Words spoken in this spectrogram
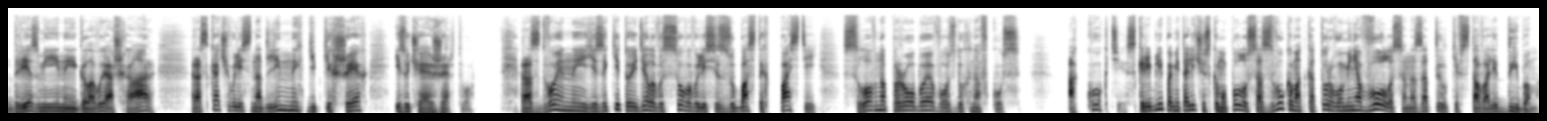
Две змеиные головы Ашхаар раскачивались на длинных гибких шеях, изучая жертву. Раздвоенные языки то и дело высовывались из зубастых пастей, словно пробуя воздух на вкус. А когти скребли по металлическому полу со звуком, от которого у меня волосы на затылке вставали дыбом.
